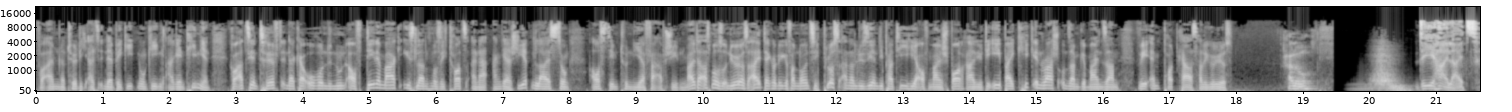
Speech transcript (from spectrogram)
vor allem natürlich als in der Begegnung gegen Argentinien. Kroatien trifft in der K.O.-Runde nun auf Dänemark. Island muss sich trotz einer engagierten Leistung aus dem Turnier verabschieden. Malte Asmus und Julius Eid, der Kollege von 90 Plus, analysieren die Partie hier auf meinsportradio.de bei Kick in Rush, unserem gemeinsamen WM-Podcast. Hallo Julius. Hallo. Die Highlights.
